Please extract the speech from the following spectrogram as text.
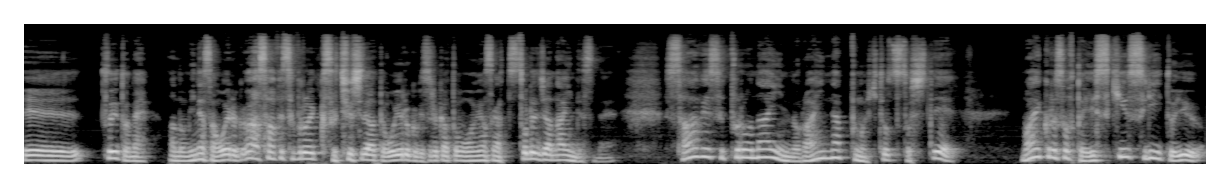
えー、といとね、あの、皆さんお喜び、あ、サーフェスプロ X 中止だってお喜びするかと思いますが、それじゃないんですね。サーフェスプロ9のラインナップの一つとして、マイクロソフト SQ3 という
